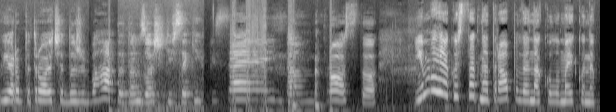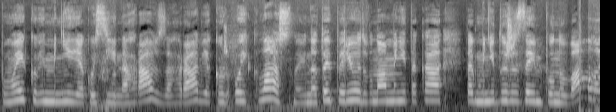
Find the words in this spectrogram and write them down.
В Петровича дуже багато там зошитів всяких пісень, там просто. І ми якось так натрапили на коломийку не помийку. Він мені якось її награв, заграв. Я кажу, ой, класно. І на той період вона мені така, так мені дуже заімпонувала.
